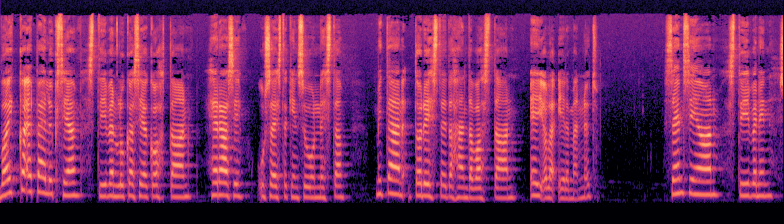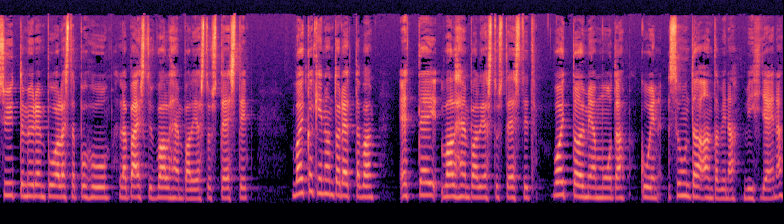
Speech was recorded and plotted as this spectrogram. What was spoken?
Vaikka epäilyksiä Steven Lukasia kohtaan heräsi useistakin suunnista, mitään todisteita häntä vastaan ei ole ilmennyt. Sen sijaan Stevenin syyttömyyden puolesta puhuu läpäisty valheenpaljastustesti, vaikkakin on todettava, ettei valheenpaljastustestit voi toimia muuta kuin suuntaa antavina vihjeinä.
